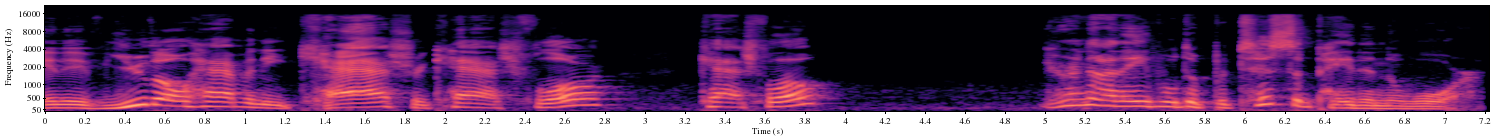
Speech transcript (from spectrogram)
And if you don't have any cash or cash flow, cash flow, you're not able to participate in the war.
